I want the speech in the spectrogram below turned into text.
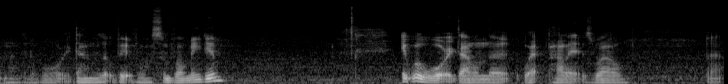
And I'm going to water it down a little bit with some of our medium. It will water it down on the wet palette as well, but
